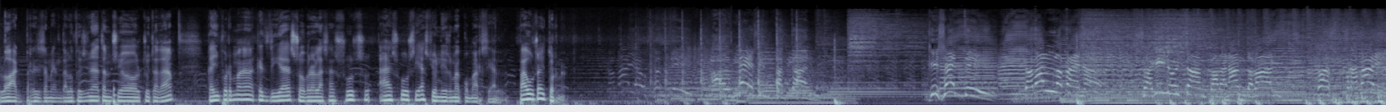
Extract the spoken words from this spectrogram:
l'OAC, precisament, de l'Oficina d'Atenció al Ciutadà, que informa aquests dies sobre l'associacionisme comercial. Pausa i tornem. Mai heu sentit el més impactant. Qui senti que val la pena seguir lluitant per anar endavant, que es prepari.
